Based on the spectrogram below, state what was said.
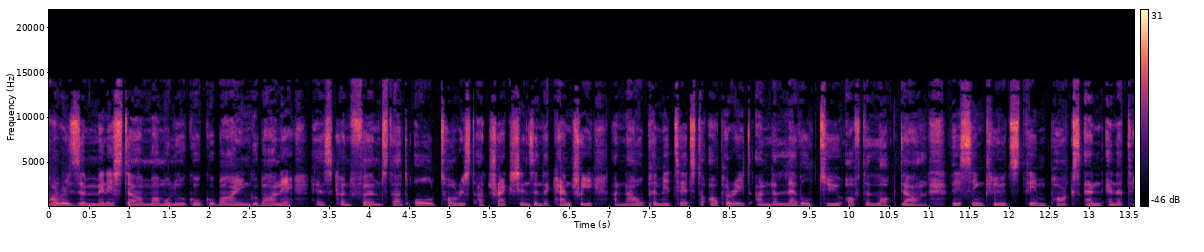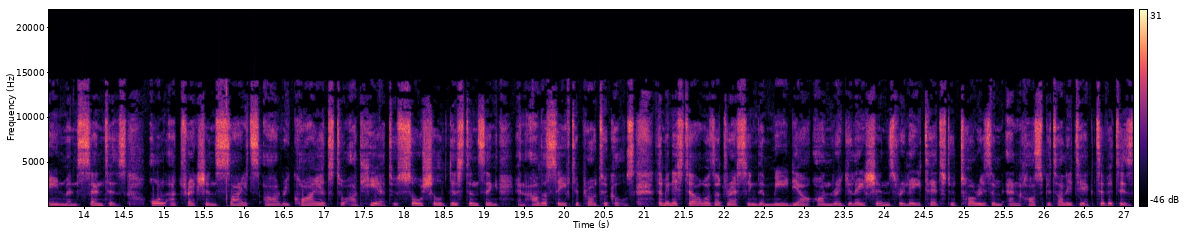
Tourism Minister Kubayi Ngubane has confirmed that all tourist attractions in the country are now permitted to operate under level 2 of the lockdown. This includes theme parks and entertainment centers. All attraction sites are required to adhere to social distancing and other safety protocols. The minister was addressing the media on regulations related to tourism and hospitality activities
